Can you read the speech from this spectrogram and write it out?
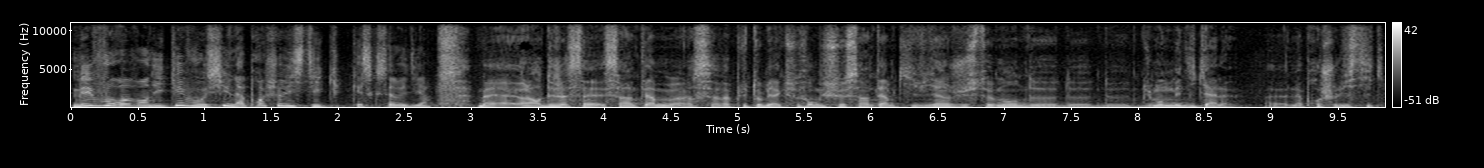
mais vous revendiquez vous aussi une approche holistique. Qu'est-ce que ça veut dire? Ben, Alors déjà, c'est un terme, alors ça va plutôt bien avec ce fond, puisque c'est un terme qui vient justement de, du monde médical. Euh, l'approche holistique.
